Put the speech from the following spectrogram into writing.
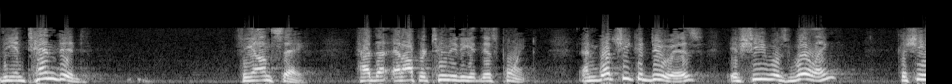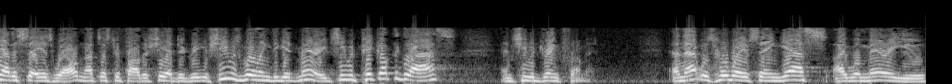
the intended fiance had an opportunity at this point. And what she could do is, if she was willing, because she had a say as well, not just her father, she had to agree. If she was willing to get married, she would pick up the glass and she would drink from it. And that was her way of saying, yes, I will marry you.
